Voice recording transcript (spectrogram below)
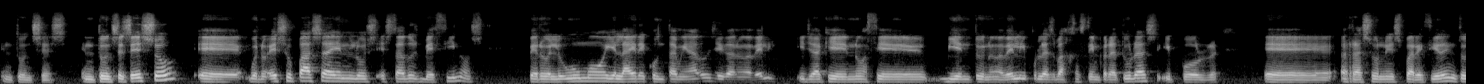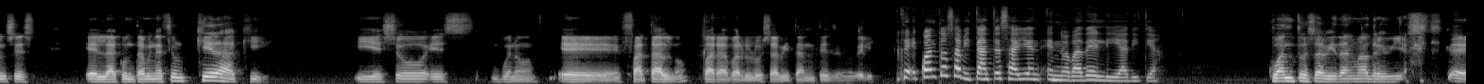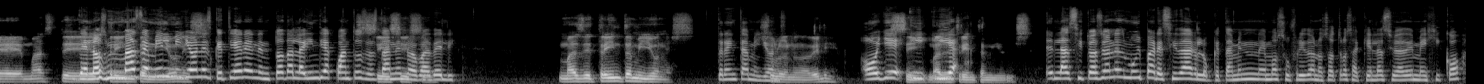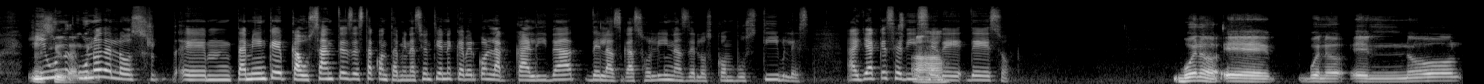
Entonces, entonces eso, eh, bueno, eso pasa en los estados vecinos, pero el humo y el aire contaminado llega a Nueva Delhi. Y ya que no hace viento en Nueva Delhi por las bajas temperaturas y por eh, razones parecidas, entonces eh, la contaminación queda aquí. Y eso es, bueno, fatal, ¿no? Para, para, los habitantes de Nueva Delhi. ¿Cuántos habitantes hay en, en Nueva Delhi, Aditya? ¿Cuántos habitan, madre mía? Eh, más de. De los más de mil millones. que tienen en toda la India, ¿cuántos están en Nueva Delhi? Más de 30 millones. 30 millones. Solo en Nueva Delhi. Oye, sí, y, más de 30 millones. La situación es muy parecida a lo que también hemos sufrido nosotros aquí en la Ciudad de México. Y uno de los em, también que causantes de esta contaminación tiene que ver con la calidad de las gasolinas, de los combustibles. ¿Allá qué se dice de, eso? Bueno, eh, bueno, no,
